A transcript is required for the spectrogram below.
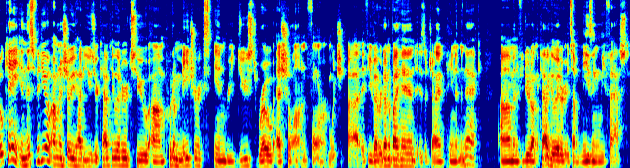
Okay, in this video, I'm going to show you how to use your calculator to um, put a matrix in reduced row echelon form, which, uh, if you've ever done it by hand, is a giant pain in the neck. Um, and if you do it on the calculator, it's amazingly fast.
